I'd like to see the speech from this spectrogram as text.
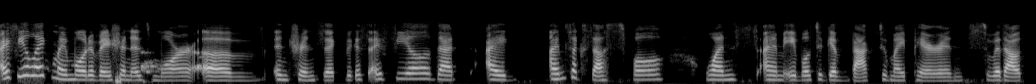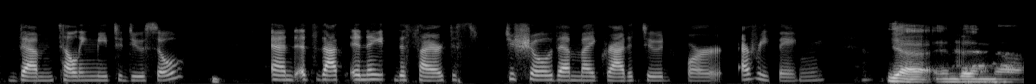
i feel like my motivation is more of intrinsic because i feel that i i'm successful once i'm able to give back to my parents without them telling me to do so. And it's that innate desire to to show them my gratitude for everything. Yeah and then uh,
